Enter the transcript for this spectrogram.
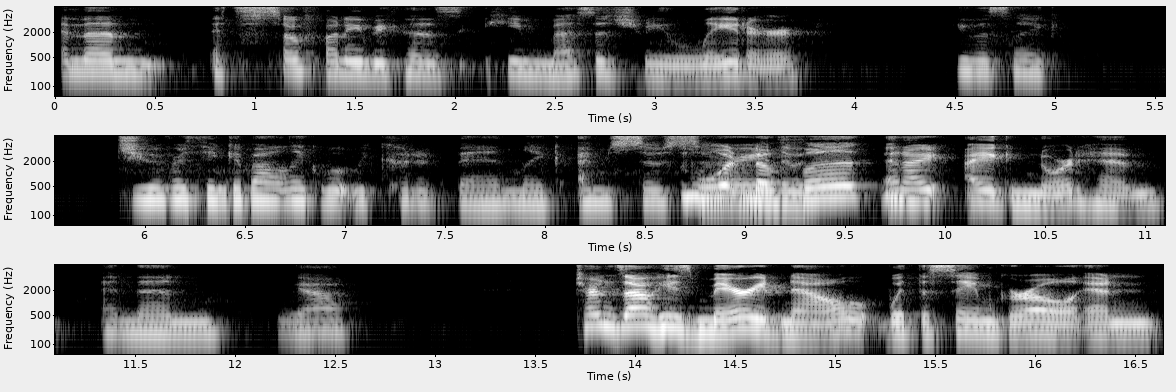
And then it's so funny because he messaged me later. He was like, "Do you ever think about like what we could have been? Like, I'm so sorry." What the fuck? And I I ignored him, and then yeah, turns out he's married now with the same girl, and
